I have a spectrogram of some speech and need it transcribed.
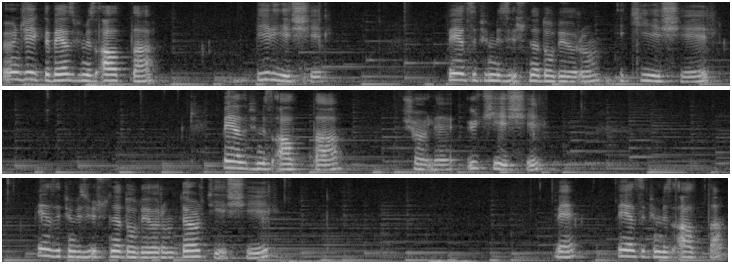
Öncelikle beyaz ipimiz altta. Bir yeşil. Beyaz ipimizi üstüne doluyorum. 2 yeşil. Beyaz ipimiz altta. Şöyle 3 yeşil. Beyaz ipimizi üstüne doluyorum. 4 yeşil. Ve beyaz ipimiz altta.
